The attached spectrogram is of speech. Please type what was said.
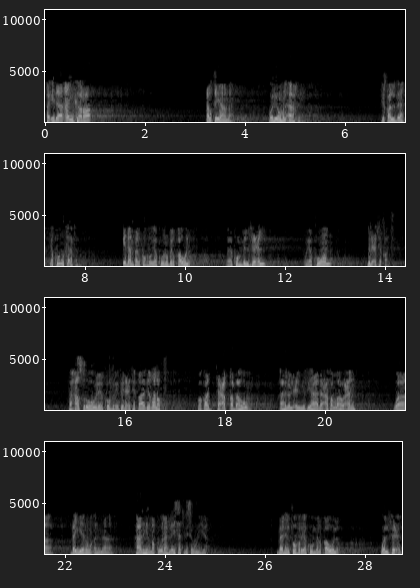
فإذا أنكر القيامة واليوم الآخر بقلبه يكون كافرا. إذا فالكفر يكون بالقول ويكون بالفعل ويكون بالاعتقاد. فحصره للكفر في الاعتقاد غلط. وقد تعقبه أهل العلم في هذا عفى الله عنه وبينوا أن هذه المقولة ليست بسوية. بل الكفر يكون بالقول والفعل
